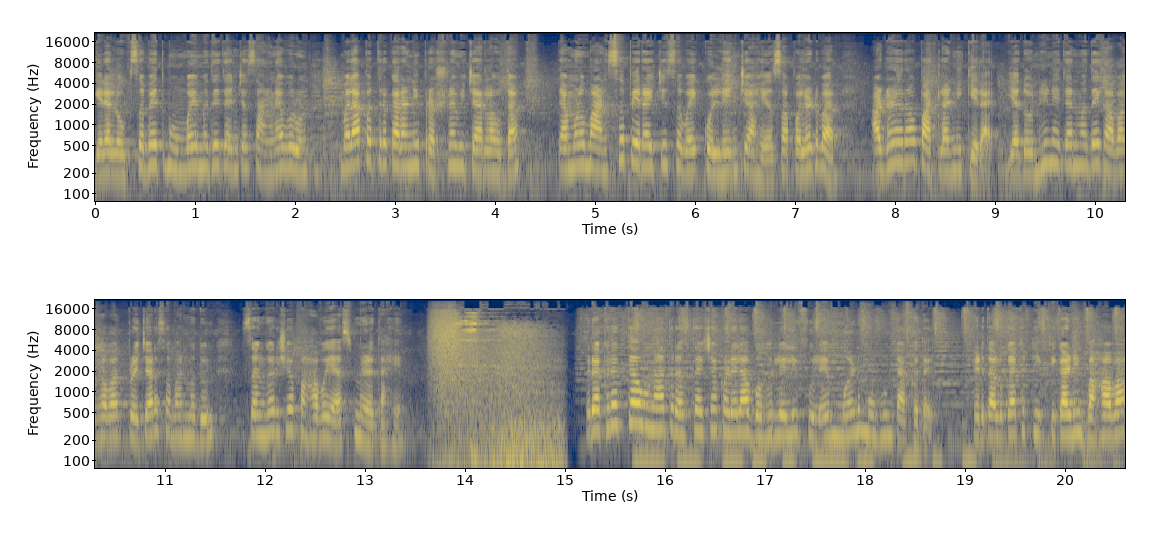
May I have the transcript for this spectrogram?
गेल्या लोकसभेत मुंबईमध्ये त्यांच्या सांगण्यावरून मला पत्रकारांनी प्रश्न विचारला होता. त्यामुळे माणसं पेरायची सवय कोल्हेंची आहे असा पलटवार आढळराव पाटलांनी केलाय. या दोन्ही नेत्यांमध्ये गावागावात प्रचार सभांमधून संघर्ष पाहावयास मिळत आहे. रखरखत्या उन्हात रस्त्याच्या कडेला बहरलेली फुले मन मोहून टाकत आहेत. खेड तालुक्यात ठिकठिकाणी बहावा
